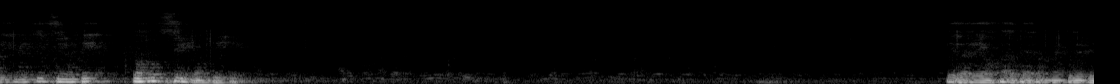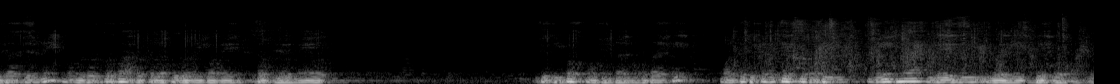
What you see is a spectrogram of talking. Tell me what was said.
লিখে নিচ্ছি শ্রীমতী তনুশ্রী নন্দীকে এবারে অকারত অ্যাপয়েন্টমেন্ট তুলে দেওয়ার জন্য অনুরোধ করব আগরতলা পুর নিগমের শ্রদ্ধেয় মেয়র শ্রী দীপক মজুমদার মহোদয়কে মঞ্চে ডেকে নিচ্ছে শ্রীমতী মেঘা লেজি রোহিত দেববর্মাকে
